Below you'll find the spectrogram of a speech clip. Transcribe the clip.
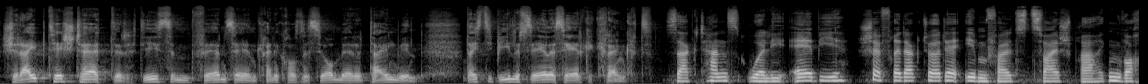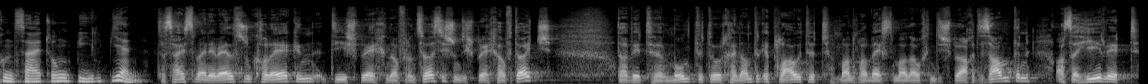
Schreibtischtäter diesem Fernsehen keine Konzession mehr erteilen will, da ist die Bieler Seele sehr gekränkt. sagt Hans-Urli Äbi, Chefredakteur der ebenfalls zweisprachigen Wochenzeitung Biel Bienne. Das heißt, meine welschen Kollegen, die sprechen auf Französisch und ich spreche auf Deutsch. Da wird munter durcheinander geplaudert. Manchmal wechselt man auch in die Sprache des anderen. Also hier wird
